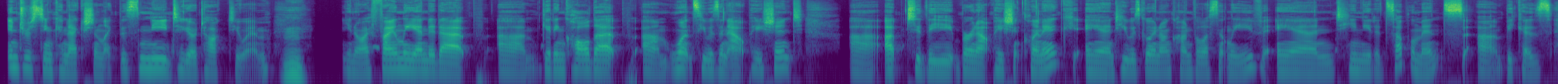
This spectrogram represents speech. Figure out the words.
interesting connection, like this need to go talk to him. Mm. you know, I finally ended up um, getting called up um, once he was an outpatient uh, up to the burnout patient clinic, and he was going on convalescent leave, and he needed supplements uh, because.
